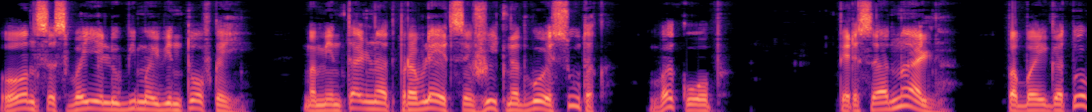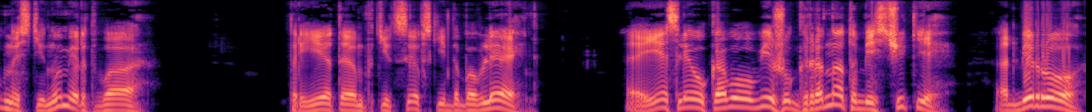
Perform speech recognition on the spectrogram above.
он со своей любимой винтовкой моментально отправляется жить на двое суток в окоп. Персонально, по боеготовности номер два. При этом Птицевский добавляет, «А если у кого увижу гранату без чеки, отберу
